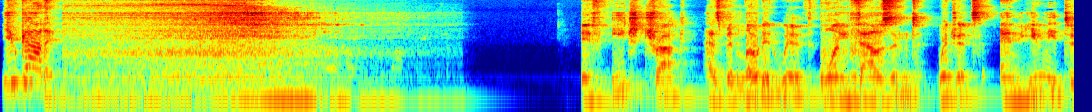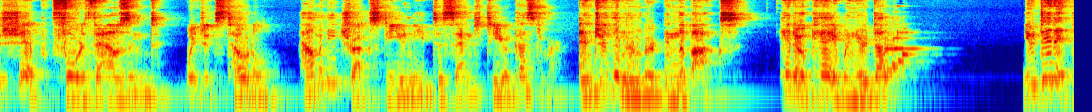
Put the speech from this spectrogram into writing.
You got it! If each truck has been loaded with 1,000 widgets and you need to ship 4,000 widgets total, how many trucks do you need to send to your customer? Enter the number in the box. Hit OK when you're done. You did it!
